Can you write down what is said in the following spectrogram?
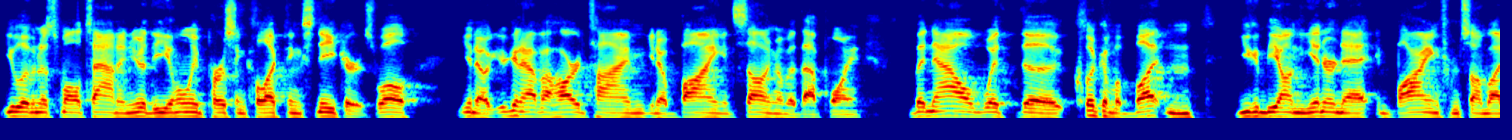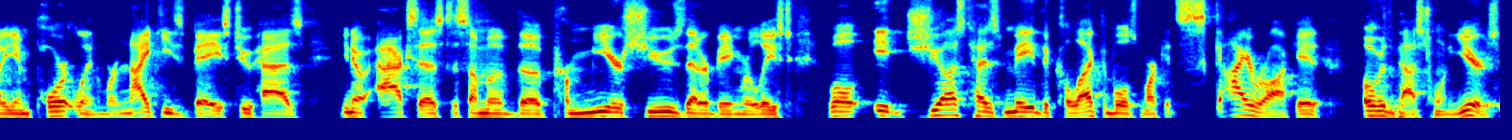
you live in a small town and you're the only person collecting sneakers. Well, you know, you're going to have a hard time, you know, buying and selling them at that point. But now with the click of a button, you can be on the internet and buying from somebody in Portland where Nike's based who has, you know, access to some of the premier shoes that are being released. Well, it just has made the collectibles market skyrocket over the past 20 years.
